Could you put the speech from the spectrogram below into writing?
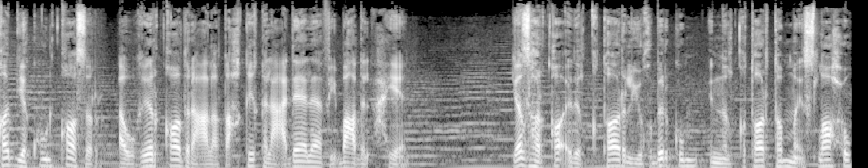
قد يكون قاصر أو غير قادر على تحقيق العدالة في بعض الأحيان. يظهر قائد القطار ليخبركم أن القطار تم إصلاحه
